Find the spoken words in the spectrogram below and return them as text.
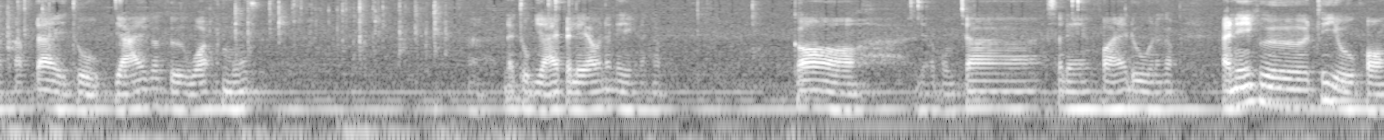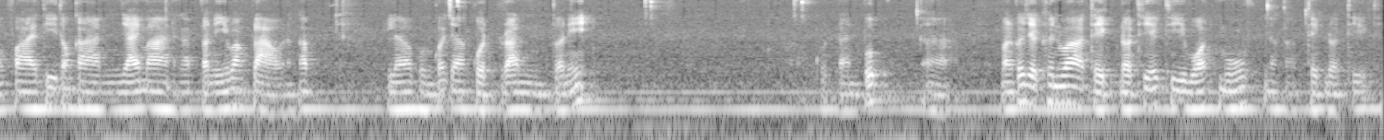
นะครับ ได้ถูกย้ายก็คือ was move ได้ถูกย้ายไปแล้วนั่นเองนะครับ ก็เดี๋ยวผมจะแสดงไฟล์ให้ดูนะครับ อันนี้คือที่อยู่ของไฟล์ที่ต้องการย้ายมานะครับ ตอนนี้ว่างเปล่านะครับ แล้วผมก็จะกด run ตัวนี้ กด run ปุ๊บ อ่า มันก็จะขึ้นว่า text.txt was move นะครับ text.txt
